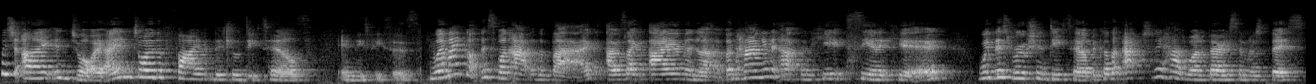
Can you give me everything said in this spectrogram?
which I enjoy. I enjoy the fine little details in these pieces. When I got this one out of the bag, I was like, I am in love. And hanging it up and he seeing it here with this ruching detail because I actually had one very similar to this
